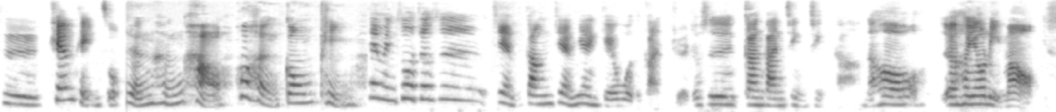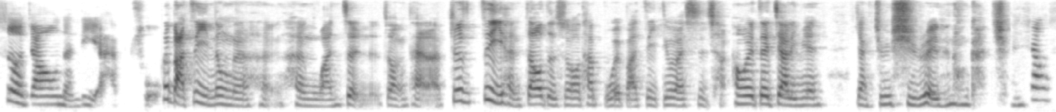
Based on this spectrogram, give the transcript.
是天秤座，人很好或很公平，天秤座就是健刚见面给我的感觉就是干干净净的啊、然后人很有礼貌，社交能力也还不错。会把自己弄得很很完整的状态啦。就是自己很糟的时候，他不会把自己丢在市场，他会在家里面养精蓄锐的那种感觉。很像是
